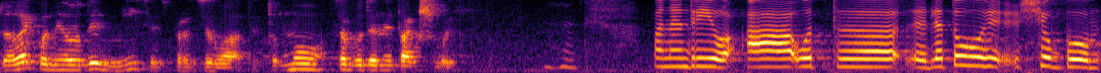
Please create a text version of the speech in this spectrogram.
далеко не один місяць працювати, тому це буде не так швидко. Пане Андрію, а от е, для того, щоб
